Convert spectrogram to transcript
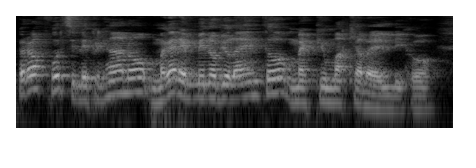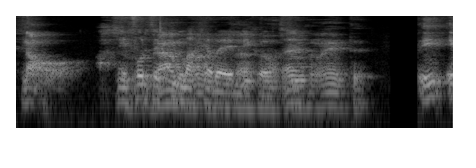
Però forse il Lepricano magari è meno violento, ma è più machiavellico. No, e forse è più machiavellico. No, esatto, assolutamente. Eh? E, e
